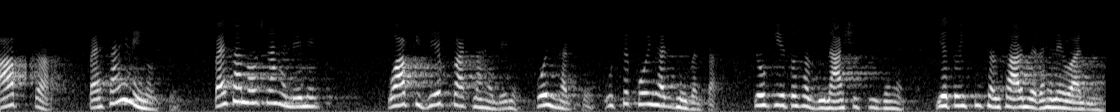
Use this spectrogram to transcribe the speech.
आपका पैसा ही नहीं नोचते। पैसा नोचना है लेने, वो आपकी जेब काटना है लेने, कोई हर्ज नहीं, उससे कोई हर्ज नहीं बनता। क्योंकि ये तो सब विनाशी चीज़ें हैं, ये तो इसी संसार में रहने वाली हैं।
